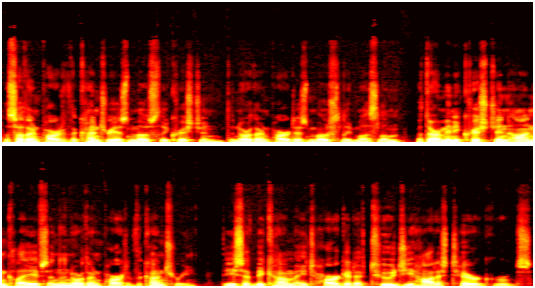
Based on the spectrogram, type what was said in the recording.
The southern part of the country is mostly Christian, the northern part is mostly Muslim, but there are many Christian enclaves in the northern part of the country. These have become a target of two jihadist terror groups,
